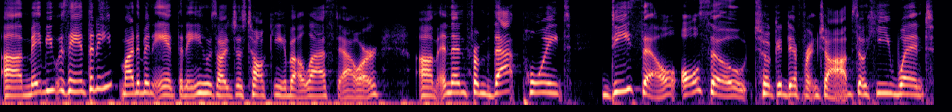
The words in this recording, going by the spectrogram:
Uh, maybe it was Anthony, might have been Anthony, who I was just talking about last hour. Um, and then from that point, D-Cell also took a different job. So he went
